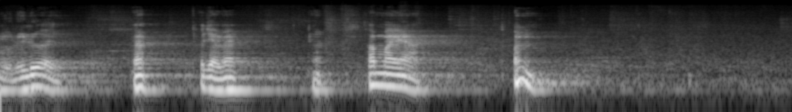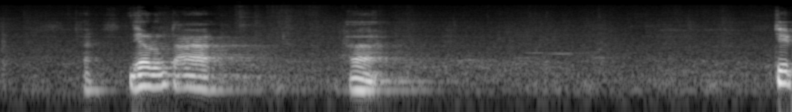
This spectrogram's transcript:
อยู่เรื่อยๆนะเข้าใจไหมทำไมอะ เดี๋ยวหลวงตาจิต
